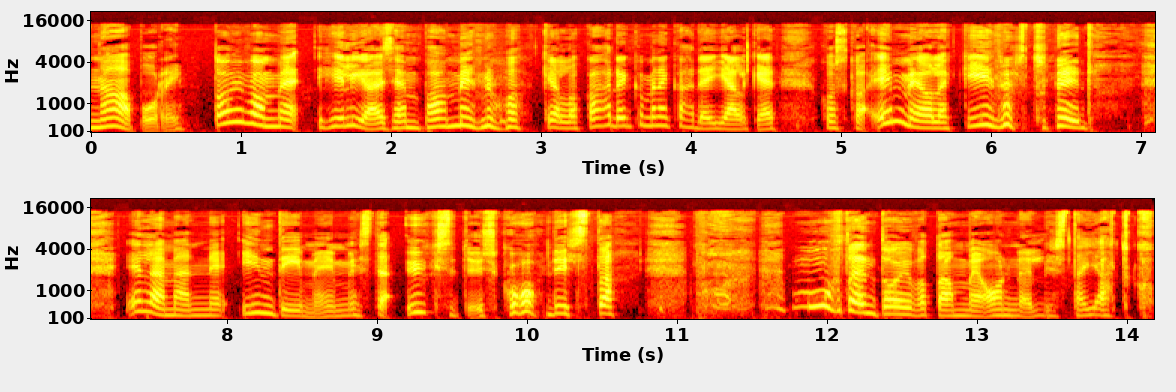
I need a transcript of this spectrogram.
naapuri, toivomme hiljaisempaa menoa kello 22 jälkeen, koska emme ole kiinnostuneita elämänne intiimeimmistä yksityiskohdista. Muuten toivotamme onnellista jatkoa.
